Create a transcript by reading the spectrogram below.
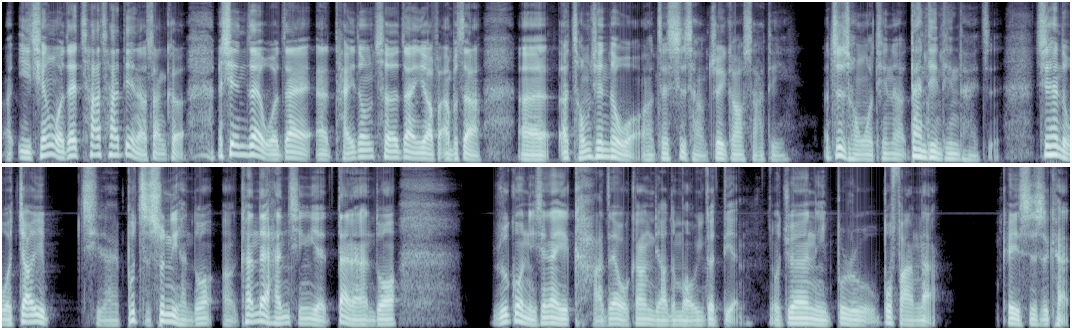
啊，以前我在叉叉电脑上课，现在我在呃台中车站要饭啊，不是啊，呃呃，从前的我啊在市场追高杀低，自从我听了淡定听台子，现在的我交易。起来不止顺利很多啊，看待行情也淡然很多。如果你现在也卡在我刚刚聊的某一个点，我觉得你不如不妨呢，可以试试看。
